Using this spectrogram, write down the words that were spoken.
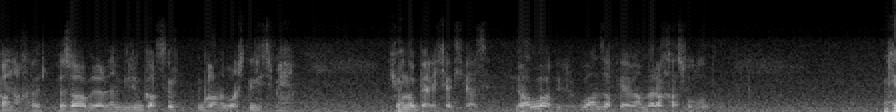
qan axır və sahabələrdən biri qaçır, bu qanı başlayır içməyə ki, ona bərəkət gəlsin. Və Allah bilir, bu ancaq Peyğəmbərə xas olub.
